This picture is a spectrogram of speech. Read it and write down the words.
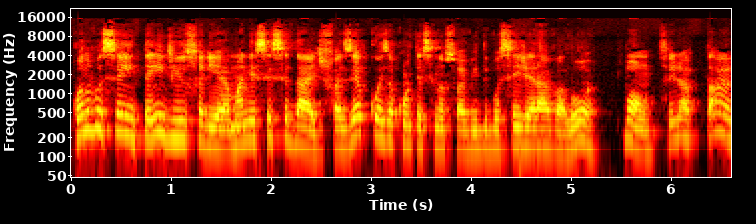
Quando você entende isso ali, é uma necessidade, fazer a coisa acontecer na sua vida e você gerar valor, bom, você já está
